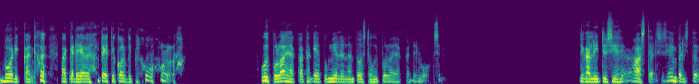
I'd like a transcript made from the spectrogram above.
muodikkaita, vaikka ne on tehty 30-luvulla. Huippulahjakkaat hakeutuu mielellään toista huippulahjakkaiden luokse, joka liittyy siihen haasteelliseen. Ympäristö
